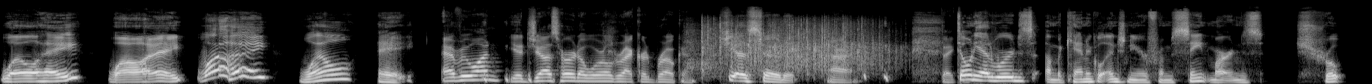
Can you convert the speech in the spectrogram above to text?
Well, hey. Well, hey. Well, hey. Well, hey. Everyone, you just heard a world record broken. Just heard it. All right. Thank you. Tony Edwards, a mechanical engineer from St. Martin's, Shrop,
